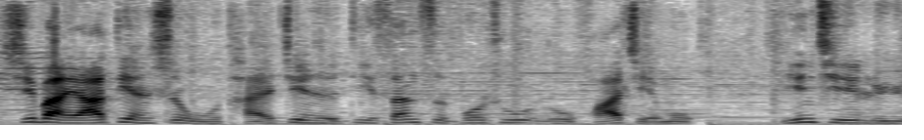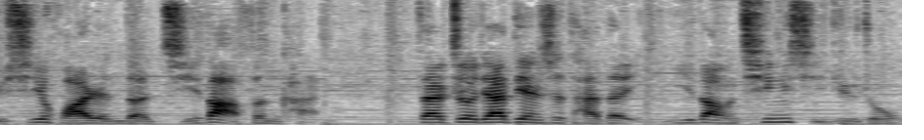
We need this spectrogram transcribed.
西班牙电视五台近日第三次播出辱华节目，引起旅西华人的极大愤慨。在这家电视台的一档轻喜剧中，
